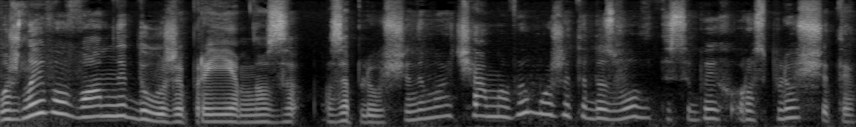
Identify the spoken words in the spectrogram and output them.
Можливо, вам не дуже приємно з заплющеними очами, ви можете дозволити собі їх розплющити.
